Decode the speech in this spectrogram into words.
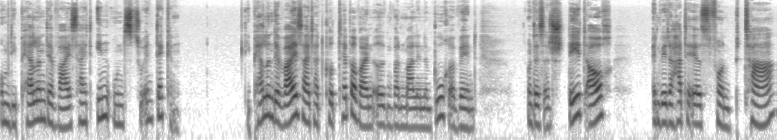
um die Perlen der Weisheit in uns zu entdecken. Die Perlen der Weisheit hat Kurt Tepperwein irgendwann mal in einem Buch erwähnt. Und es entsteht auch, entweder hatte er es von Ptah,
